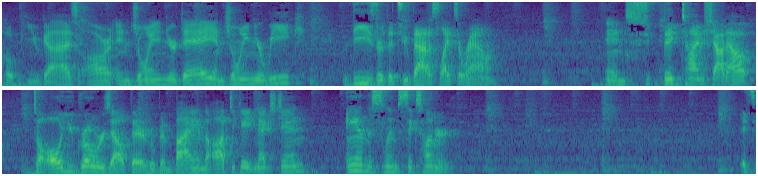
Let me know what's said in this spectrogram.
hope you guys are enjoying your day, enjoying your week. These are the two baddest lights around. And big time shout out to all you growers out there who've been buying the Optic8 Next Gen and the Slim 600. It's,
